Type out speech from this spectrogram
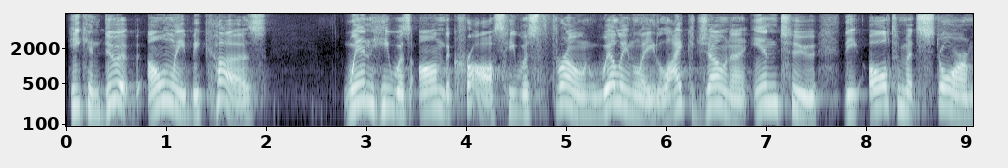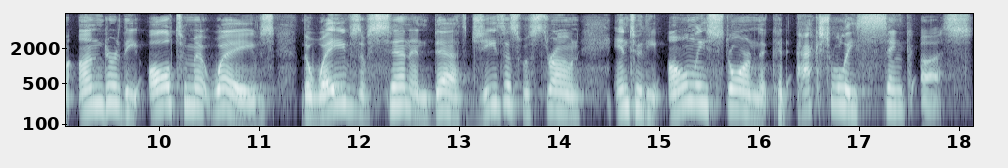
He can do it only because when he was on the cross, he was thrown willingly, like Jonah, into the ultimate storm, under the ultimate waves, the waves of sin and death. Jesus was thrown into the only storm that could actually sink us.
